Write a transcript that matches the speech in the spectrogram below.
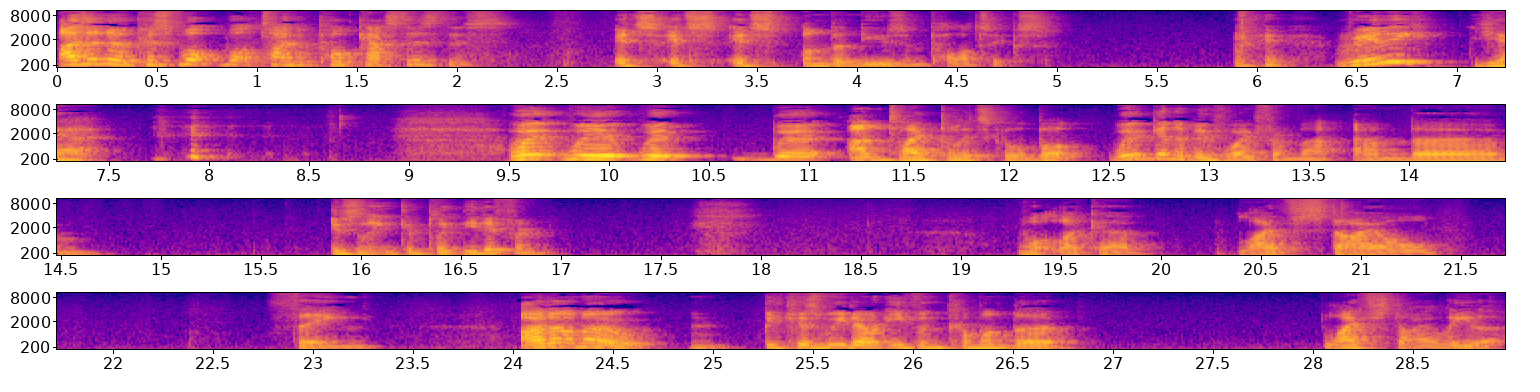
I don't know because what what type of podcast is this? It's it's it's under news and politics. really? Yeah. we're we're we're we're anti-political, but we're gonna move away from that and um, do something completely different. What like a lifestyle thing? I don't know because we don't even come under lifestyle either.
